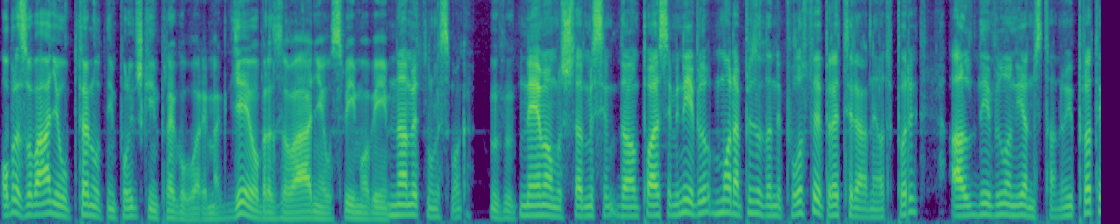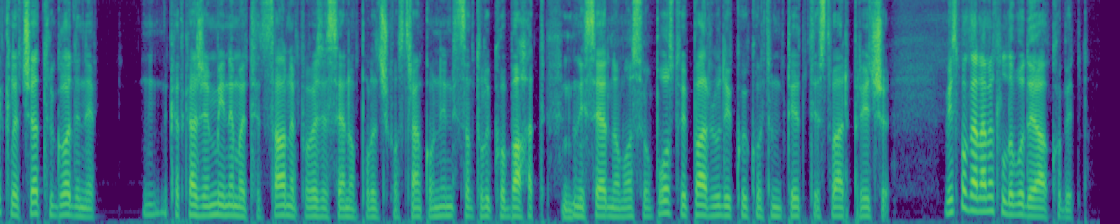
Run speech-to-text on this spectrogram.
obrazovanje u trenutnim političkim pregovorima. Gdje je obrazovanje u svim ovim? Nametnuli smo ga. Uh -huh. Nemamo šta, mislim, da vam pojasnim, nije bilo, moram priznati da ne postoje pretirane otpori, ali nije bilo ni jednostavno. I protekle četiri godine, kad kažem mi, nemojte stvarno poveze sa jednom političkom strankom, ni nisam toliko bahat, mm. ni sa jednom osobom. Postoji par ljudi koji kontinuitetu te stvari pričaju. Mi smo ga nametili da bude jako bitno.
